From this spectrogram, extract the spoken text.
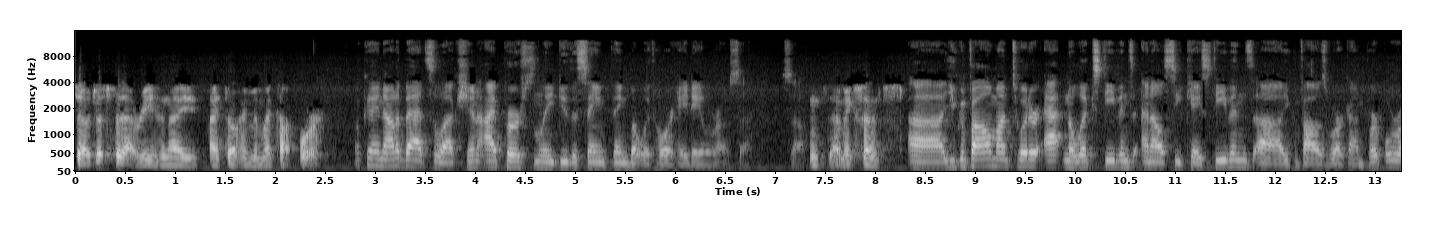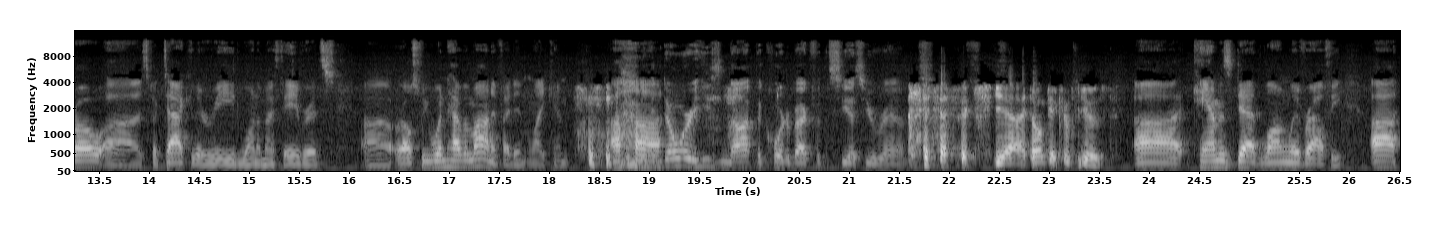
So just for that reason, I, I throw him in my top four. Okay, not a bad selection. I personally do the same thing, but with Jorge De La Rosa. So that makes sense. uh, you can follow him on Twitter at Nalik Stevens, NLCK Stevens. Uh, you can follow his work on Purple Row. Uh, spectacular read, one of my favorites. Uh, or else we wouldn't have him on if I didn't like him. Uh, and don't worry, he's not the quarterback for the CSU Rams. yeah, don't get confused. Uh, Cam is dead. Long live Ralphie. Uh,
